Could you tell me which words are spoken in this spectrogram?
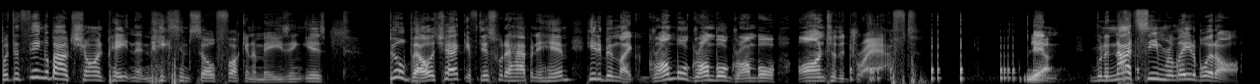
But the thing about Sean Payton that makes him so fucking amazing is Bill Belichick, if this would have happened to him, he'd have been like grumble, grumble, grumble on to the draft. Yeah. And would not seem relatable at all.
